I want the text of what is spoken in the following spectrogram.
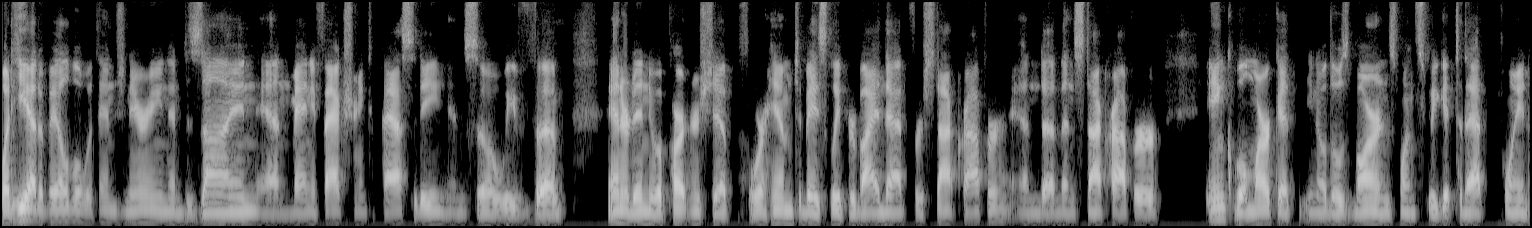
what he had available with engineering and design and manufacturing capacity. And so we've uh, entered into a partnership for him to basically provide that for Stock Cropper, and uh, then Stock Cropper Inc. will market, you know, those barns once we get to that point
